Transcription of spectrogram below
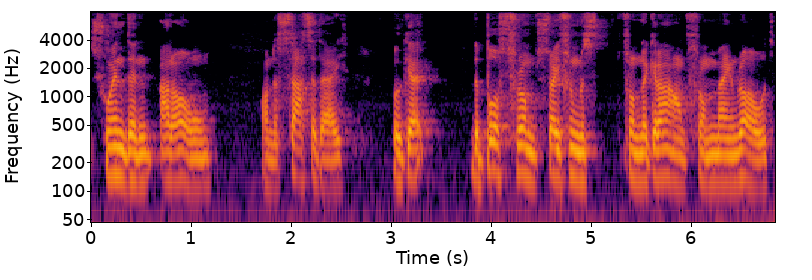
Swindon at home on the Saturday. We'll get the bus from straight from the from the ground from Maine Road,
